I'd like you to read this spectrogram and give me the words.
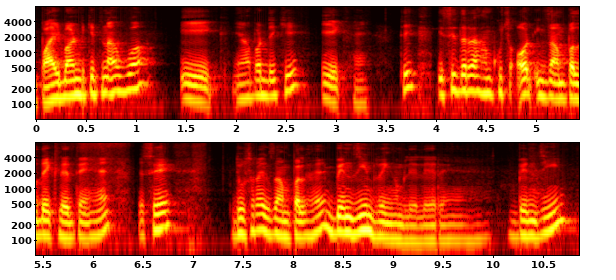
पाई बाड कितना हुआ? एक। यहाँ पर देखिए, एक है। ठीक? इसी तरह हम कुछ और एग्जांपल देख लेते हैं। जैसे दूसरा एग्जांपल है बेंजीन रिंग हम ले ले रहे हैं। बेंजीन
